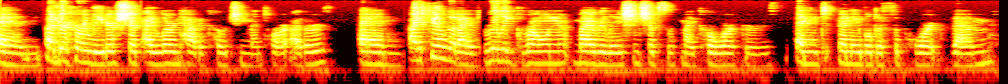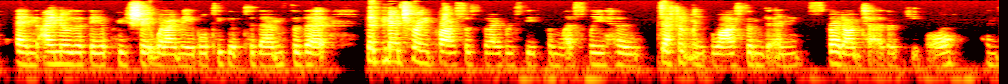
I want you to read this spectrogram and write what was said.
and under her leadership, I learned how to coach and mentor others. And I feel that I've really grown my relationships with my coworkers and been able to support them. And I know that they appreciate what I'm able to give to them so that the mentoring process that I've received from Leslie has definitely blossomed and spread on to other people. And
